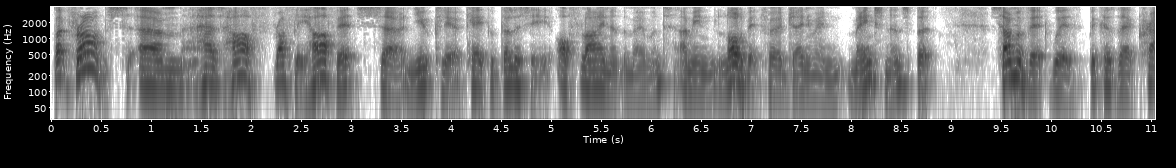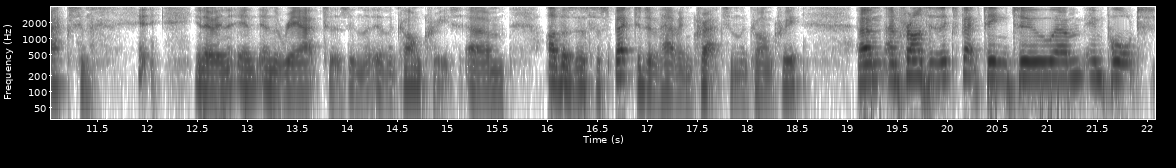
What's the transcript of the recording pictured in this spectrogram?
But France um, has half, roughly half its uh, nuclear capability offline at the moment. I mean, a lot of it for genuine maintenance, but some of it with because there are cracks in you know, in, in, in, the reactors, in the, in the concrete. Um, others are suspected of having cracks in the concrete. Um, and France is expecting to um, import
